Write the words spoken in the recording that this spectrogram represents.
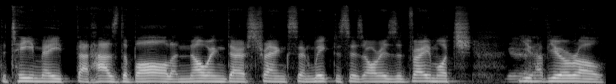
the teammate that has the ball and knowing their strengths and weaknesses, or is it very much yeah. you have your role?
